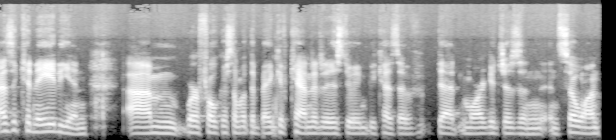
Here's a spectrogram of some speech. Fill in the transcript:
as a Canadian, um, we're focused on what the Bank of Canada is doing because of debt, mortgages, and, and so on.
